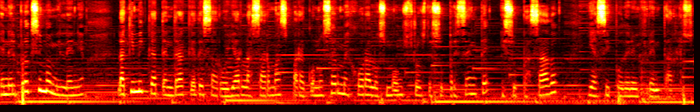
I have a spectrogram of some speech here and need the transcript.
En el próximo milenio, la química tendrá que desarrollar las armas para conocer mejor a los monstruos de su presente y su pasado y así poder enfrentarlos.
